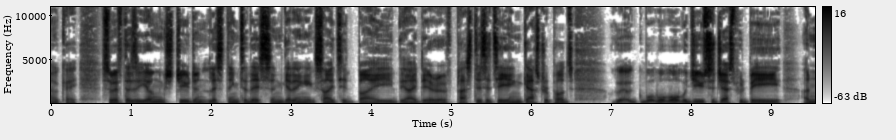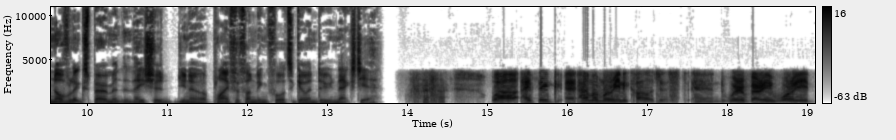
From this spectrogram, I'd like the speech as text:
Okay. So if there's a young student listening to this and getting excited by the idea of plasticity in gastropods, what, what would you suggest would be a novel experiment that they should, you know, apply for funding for to go and do next year? Well, I think I'm a marine ecologist, and we're very worried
